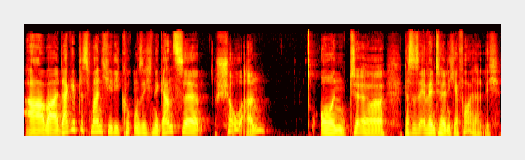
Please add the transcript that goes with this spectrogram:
Aber da gibt es manche, die gucken sich eine ganze Show an und äh, das ist eventuell nicht erforderlich.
